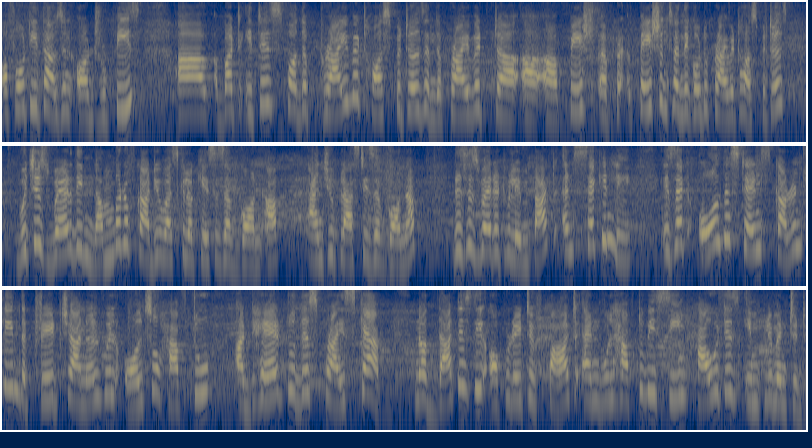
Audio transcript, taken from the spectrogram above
or 40,000 odd rupees. Uh, but it is for the private hospitals and the private uh, uh, uh, patients when they go to private hospitals, which is where the number of cardiovascular cases have gone up, angioplasties have gone up. This is where it will impact. And secondly, is that all the stents currently in the trade channel will also have to adhere to this price cap. Now that is the operative part and will have to be seen how it is implemented.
